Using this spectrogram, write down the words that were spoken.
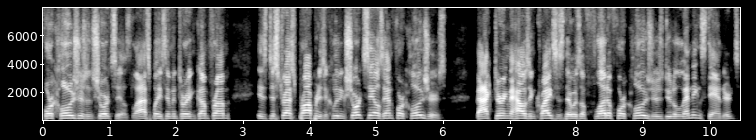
foreclosures and short sales. The last place inventory can come from is distressed properties, including short sales and foreclosures. Back during the housing crisis, there was a flood of foreclosures due to lending standards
